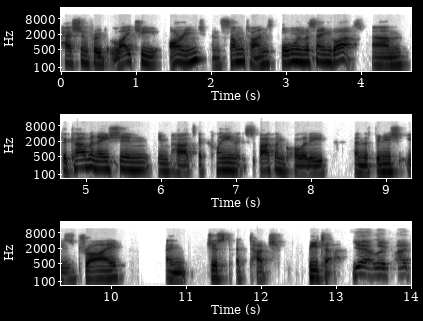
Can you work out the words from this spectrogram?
passion fruit, lychee, orange, and sometimes all in the same glass. Um, the carbonation imparts a clean, sparkling quality, and the finish is dry and just a touch bitter. Yeah, look, I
